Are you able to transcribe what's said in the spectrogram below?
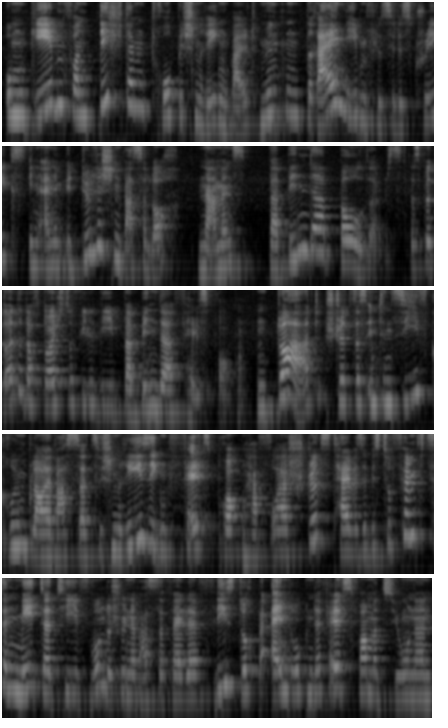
Umgeben von dichtem tropischen Regenwald münden drei Nebenflüsse des Creeks in einem idyllischen Wasserloch namens Babinda Boulders. Das bedeutet auf Deutsch so viel wie Babinda Felsbrocken. Und dort stürzt das intensiv grünblaue Wasser zwischen riesigen Felsbrocken hervor, stürzt teilweise bis zu 15 Meter tief, wunderschöne Wasserfälle, fließt durch beeindruckende Felsformationen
